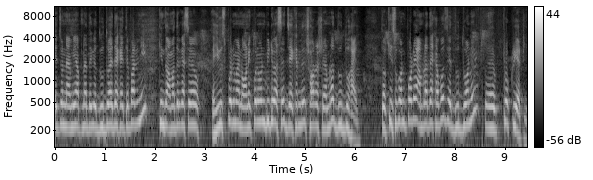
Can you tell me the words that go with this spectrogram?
এই জন্য আমি আপনাদেরকে দুধ দোয়াই দেখাইতে পারিনি। কিন্তু আমাদের কাছে হিউজ পরিমাণ, অনেক পরিমাণ ভিডিও আছে, যেখানে সরাসরি আমরা দুধ দোহাই। তো কিছুক্ষণ পরে আমরা দেখাবো যে দুধ দোয়ানোর প্রক্রিয়াটি।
